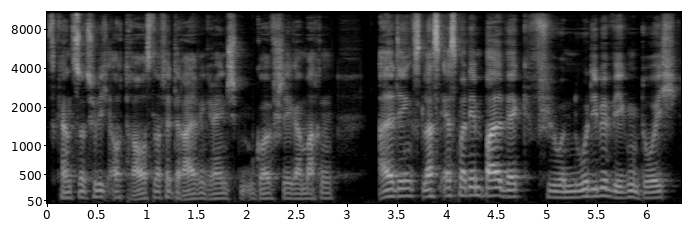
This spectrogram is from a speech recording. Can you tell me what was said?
Das kannst du natürlich auch draußen auf der Driving Range mit dem Golfschläger machen. Allerdings lass erstmal den Ball weg, führe nur die Bewegung durch,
